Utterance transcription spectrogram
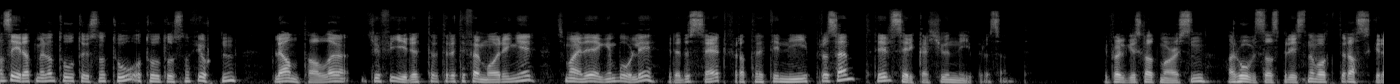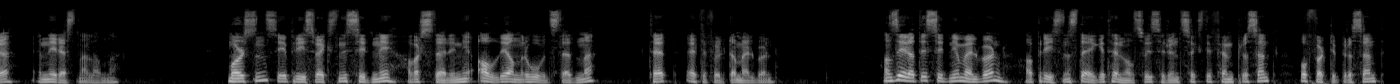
Han sier at mellom 2002 og 2014 ble antallet 24-35-åringer som eide egen bolig, redusert fra 39 til ca. 29 Ifølge Scott Morrison har hovedstadsprisene vokst raskere enn i resten av landet. Morrison sier prisveksten i Sydney har vært større enn i alle de andre hovedstedene, tett etterfulgt av Melbourne. Han sier at i Sydney og Melbourne har prisene steget henholdsvis rundt 65 og 40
